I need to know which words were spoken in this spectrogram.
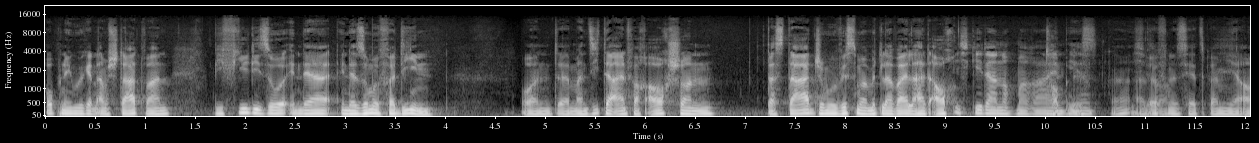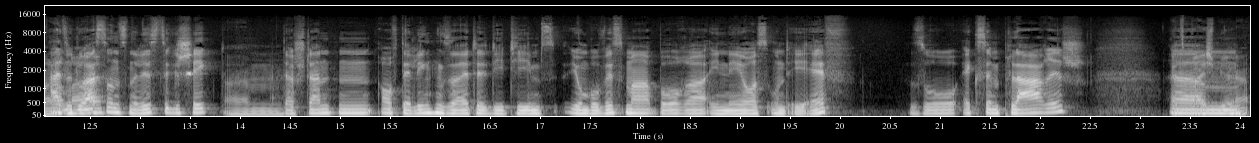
Opening Weekend am Start waren, wie viel die so in der, in der Summe verdienen. Und äh, man sieht da einfach auch schon, dass da Jumbo Visma mittlerweile halt auch Ich gehe da nochmal rein top hier. ist. Ne? Ich öffne es jetzt bei mir auch Also du hast uns eine Liste geschickt. Ähm. Da standen auf der linken Seite die Teams Jumbo Visma, Bora, Ineos und EF. So exemplarisch. Als Beispiel, Ähm, ja.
